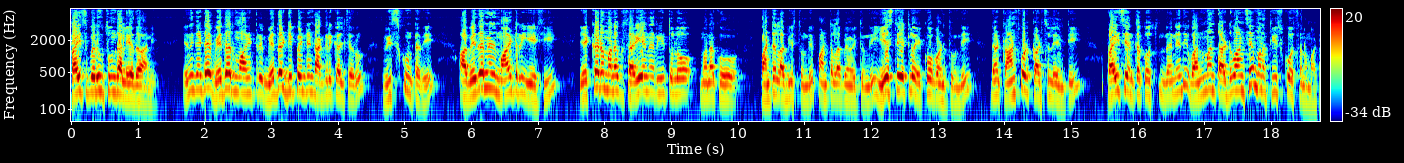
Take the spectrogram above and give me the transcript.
ప్రైస్ పెరుగుతుందా లేదా అని. ఎందుకంటే weather monitor weather dependent agriculture risk ఉంటుంది. ఆ వెదర్ అనేది మానిటర్ చేసి ఎక్కడ మనకు సరైన రీతిలో మనకు పంట లభిస్తుంది పంట లభ్యమవుతుంది ఏ స్టేట్లో ఎక్కువ పండుతుంది దాని ట్రాన్స్పోర్ట్ ఖర్చులు ఏమిటి ప్రైస్ ఎంతకు వస్తుంది అనేది వన్ మంత్ అడ్వాన్సే మనం తీసుకోవచ్చు అనమాట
